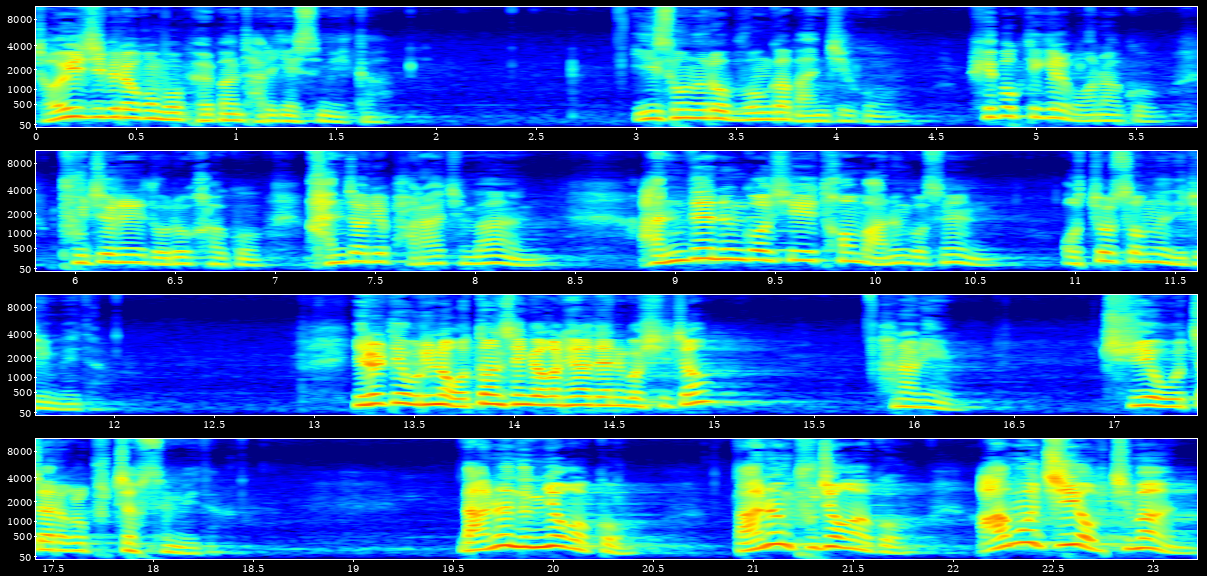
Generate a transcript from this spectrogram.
저희 집이라고 뭐 별반 다르겠습니까? 이 손으로 무언가 만지고 회복되길 원하고 부지런히 노력하고 간절히 바라지만 안 되는 것이 더 많은 것은 어쩔 수 없는 일입니다. 이럴 때 우리는 어떤 생각을 해야 되는 것이죠? 하나님, 주의 옷자락을 붙잡습니다. 나는 능력 없고, 나는 부정하고, 아무 지혜 없지만,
